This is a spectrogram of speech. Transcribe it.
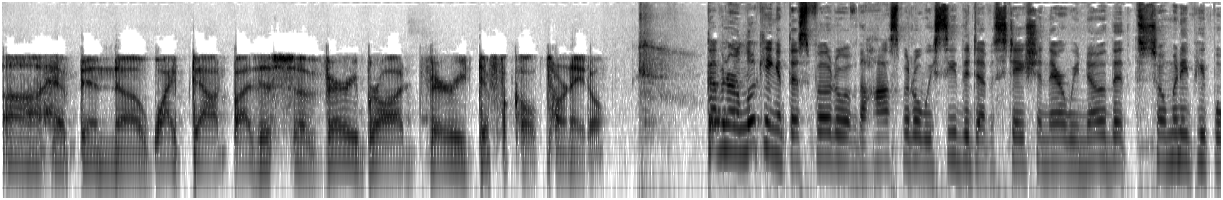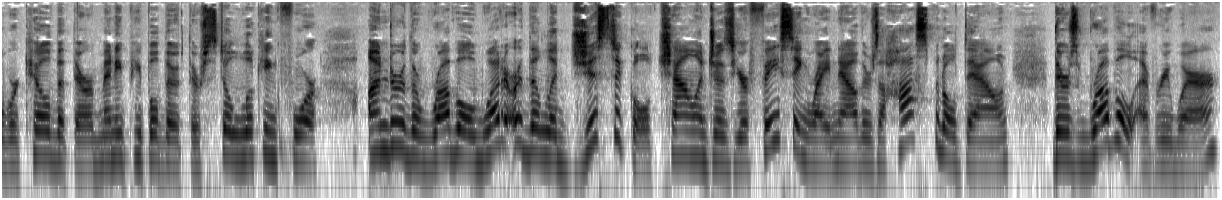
uh, have been uh, wiped out by this uh, very broad, very difficult tornado. Governor, looking at this photo of the hospital, we see the devastation there. We know that so many people were killed, that there are many people that they're still looking for under the rubble. What are the logistical challenges you're facing right now? There's a hospital down, there's rubble everywhere.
